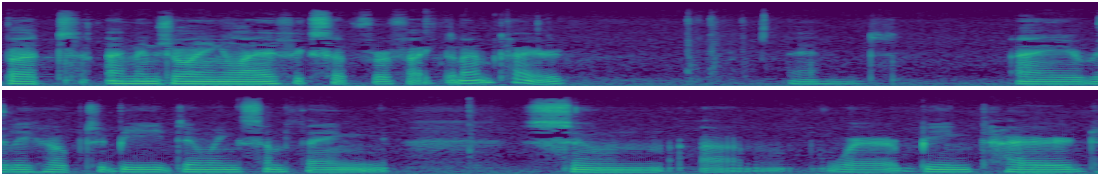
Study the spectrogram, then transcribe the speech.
But I'm enjoying life, except for the fact that I'm tired, and I really hope to be doing something soon um, being tired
